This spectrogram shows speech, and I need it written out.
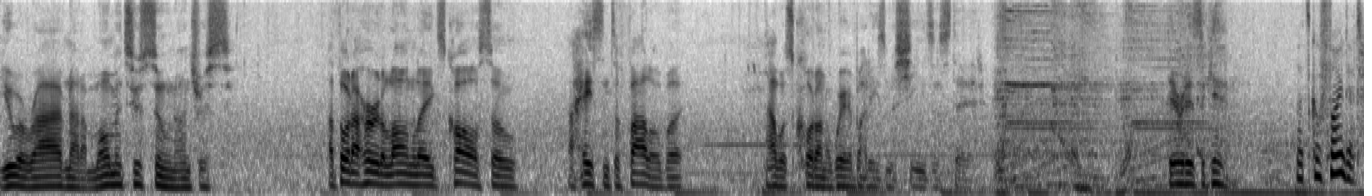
You arrived not a moment too soon, Huntress. I thought I heard a Longlegs call, so I hastened to follow, but I was caught unaware by these machines instead. There it is again. Let's go find it.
